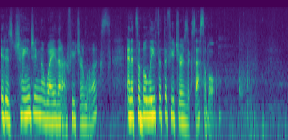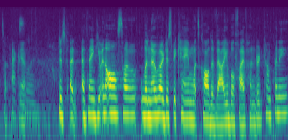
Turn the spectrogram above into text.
it is changing the way that our future looks, and it's a belief that the future is accessible. So, Excellent. Yeah just a, a, thank you. And also, Lenovo just became what's called a Valuable 500 company.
